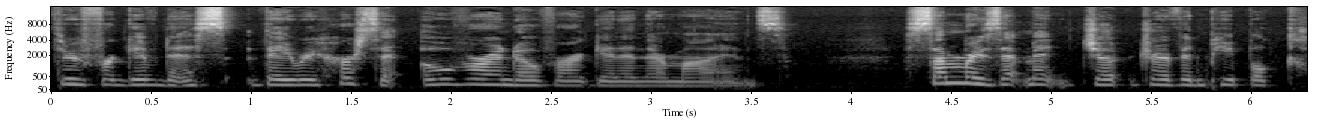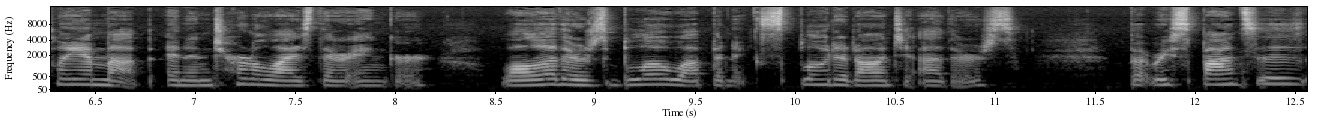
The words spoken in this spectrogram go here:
through forgiveness, they rehearse it over and over again in their minds. Some resentment driven people clam up and internalize their anger, while others blow up and explode it onto others. But responses,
